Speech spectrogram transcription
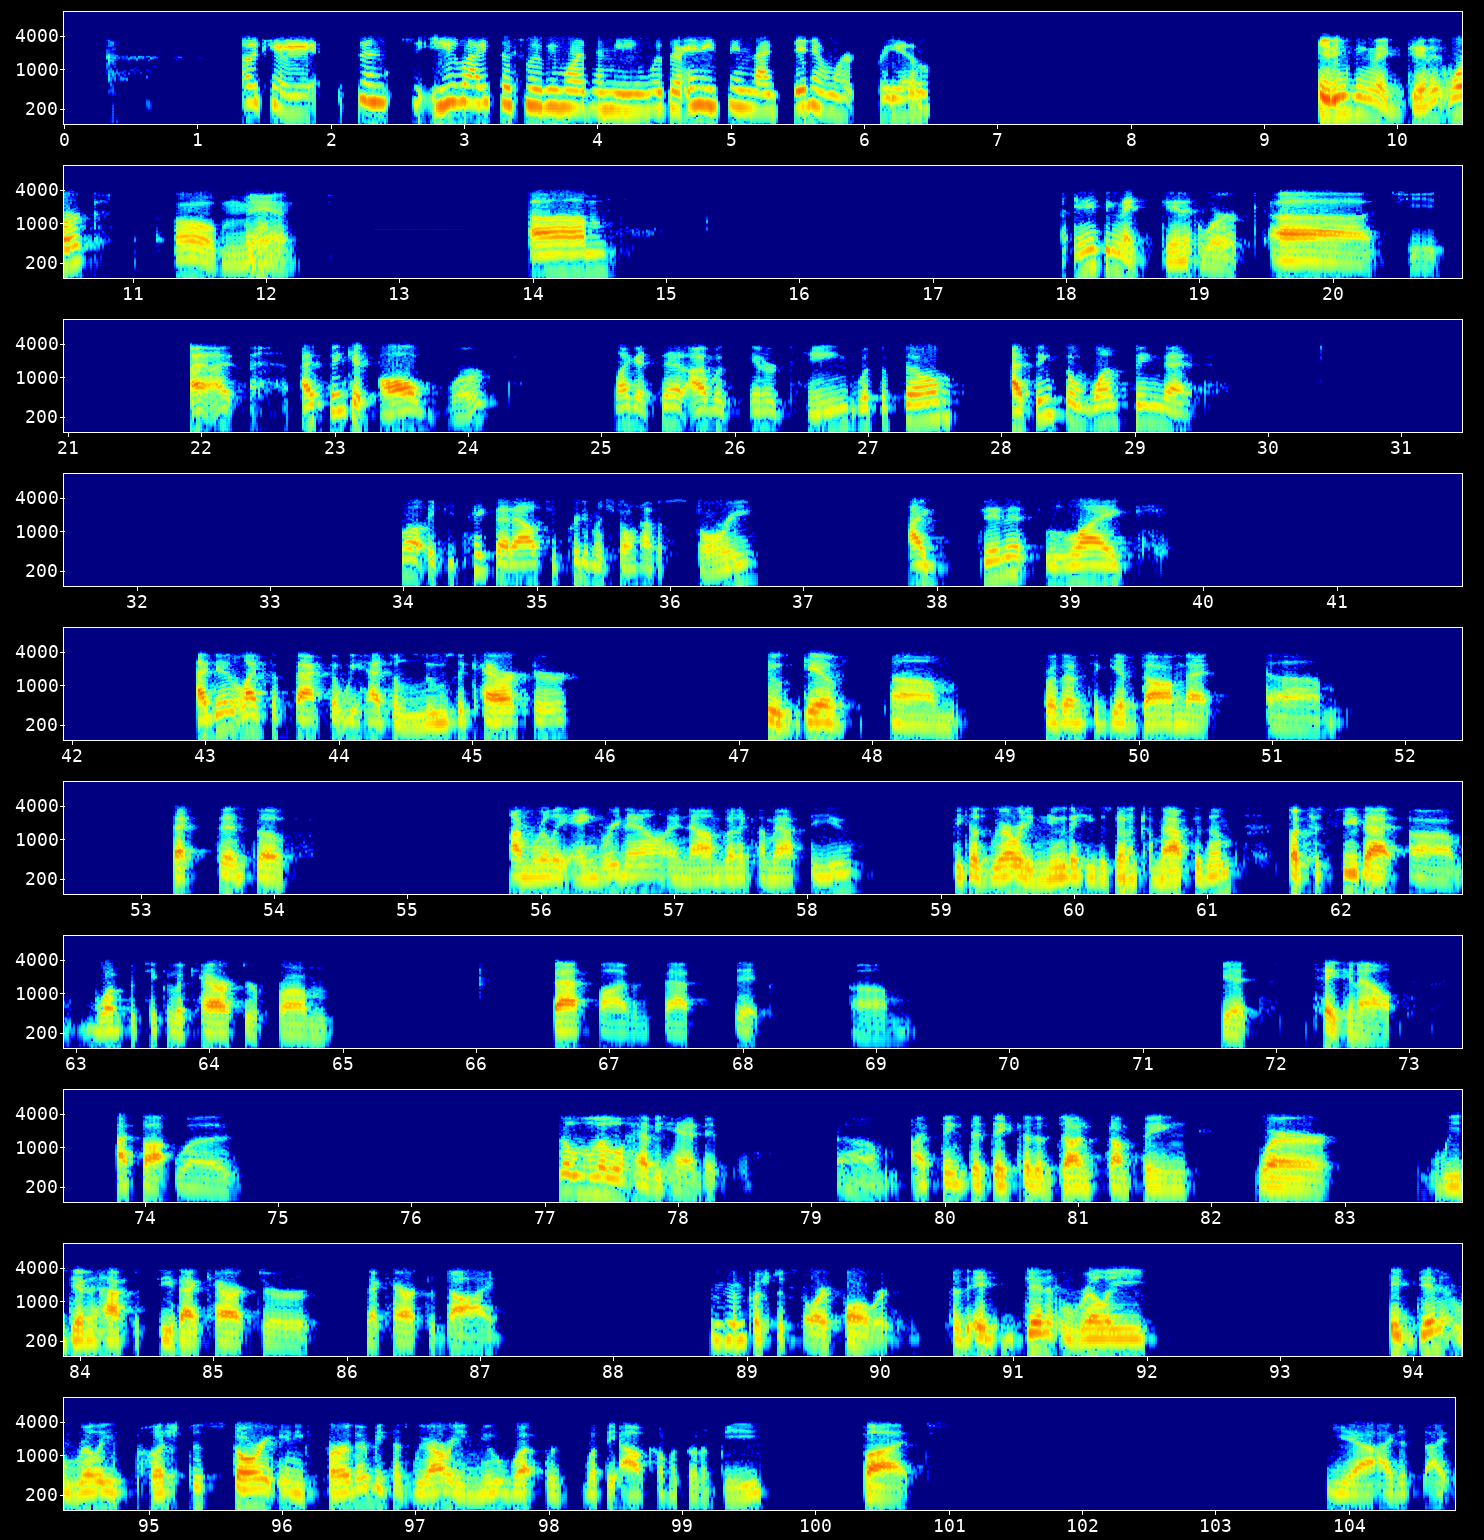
Okay, since you liked this movie more than me, was there anything that didn't work for you? Anything that didn't work? Oh man. Um. Anything that didn't work? Uh, jeez. I, I I think it all worked. Like I said, I was entertained with the film. I think the one thing that well, if you take that out, you pretty much don't have a story. I didn't like I didn't like the fact that we had to lose a character to give um for them to give Dom that um that sense of I'm really angry now and now I'm going to come after you because we already knew that he was going to come after them but to see that um one particular character from Fast 5 and Fast 6 um get taken out I thought was a little heavy-handed. Um, I think that they could have done something where we didn't have to see that character that character die hmm to push the story forward because it didn't really it didn't really push the story any further because we already knew what was what the outcome was going to be. But yeah i just i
